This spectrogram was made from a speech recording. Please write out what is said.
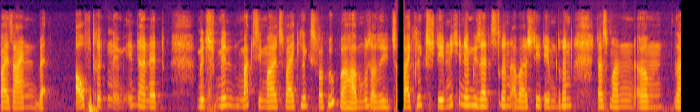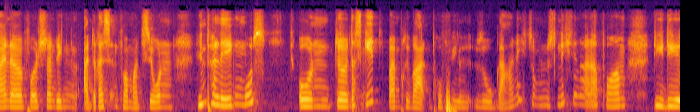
bei seinen Auftritten im Internet mit maximal zwei Klicks verfügbar haben muss. Also die zwei Klicks stehen nicht in dem Gesetz drin, aber es steht eben drin, dass man ähm, seine vollständigen Adressinformationen hinterlegen muss. Und äh, das geht beim privaten Profil so gar nicht, zumindest nicht in einer Form, die die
